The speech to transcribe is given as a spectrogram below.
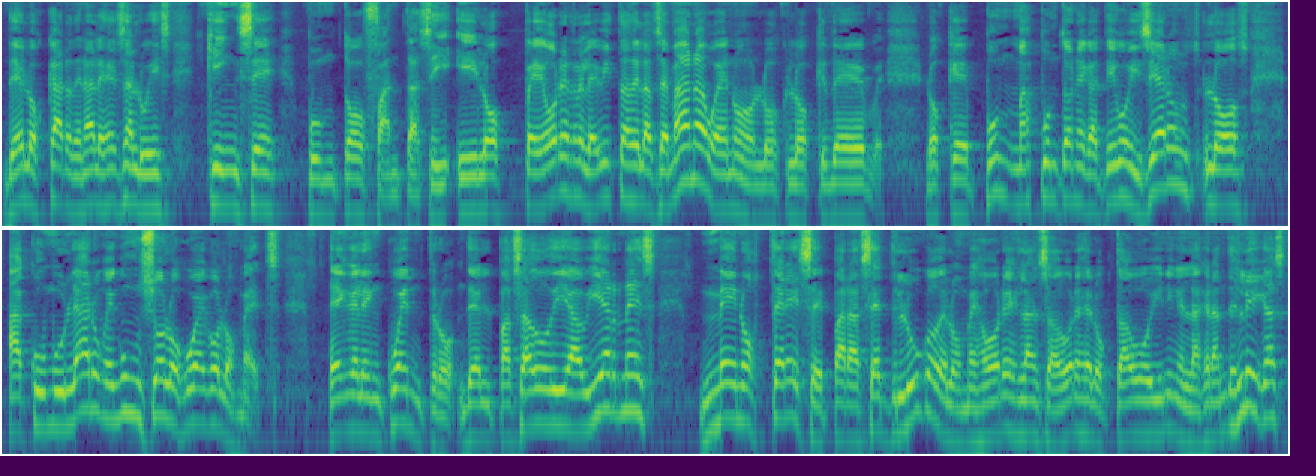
de los Cardenales de San Luis, 15 puntos fantasy. Y los peores relevistas de la semana, bueno, los, los, los que más puntos negativos hicieron, los acumularon en un solo juego los Mets. En el encuentro del pasado día viernes, menos 13 para Seth Lugo, de los mejores lanzadores del octavo inning en las grandes ligas,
